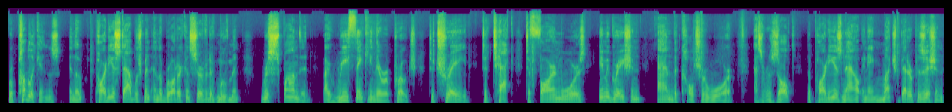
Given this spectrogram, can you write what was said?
Republicans in the party establishment and the broader conservative movement responded by rethinking their approach to trade, to tech, to foreign wars, immigration, and the culture war. As a result, the party is now in a much better position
